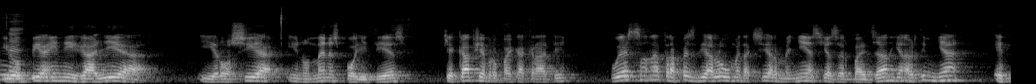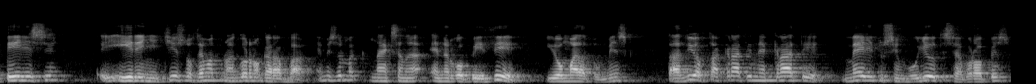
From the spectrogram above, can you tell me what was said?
η ναι. οποία είναι η Γαλλία, η Ρωσία, οι Ηνωμένες Πολιτείες και κάποια ευρωπαϊκά κράτη που έστεισαν ένα τραπέζι διαλόγου μεταξύ Αρμενίας και Αζερβαϊτζάν για να βρεθεί μια επίλυση ειρηνική στο θέμα του Ναγκόρνο Καραμπάχ. Εμείς θέλουμε να ξαναενεργοποιηθεί η ομάδα του Μίνσκ. Τα δύο αυτά κράτη είναι κράτη μέλη του Συμβουλίου της Ευρώπης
